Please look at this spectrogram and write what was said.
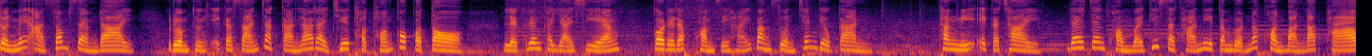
จนไม่อาจซ่อมแซมได้ รวมถึงเอกสารจากการล่ารายชื่อถอดถอนกกต และเครื่องขยายเสียง ก็ได้รับความเสียหายบางส่วนเช่นเดียวกันทางนี้เอกชัยได้แจ้งความไว้ที่สถานีตำรวจนครบาลลาดพร้าว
